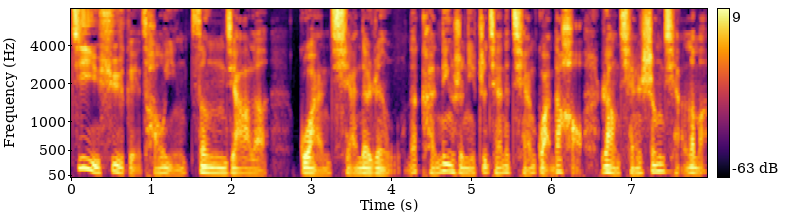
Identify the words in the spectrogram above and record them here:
继续给曹寅增加了管钱的任务，那肯定是你之前的钱管得好，让钱生钱了嘛。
